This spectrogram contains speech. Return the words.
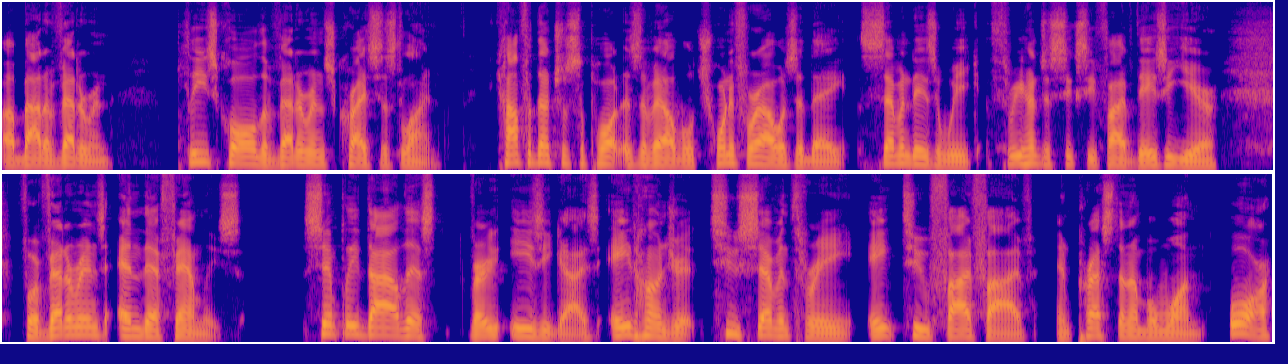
about a veteran, please call the Veterans Crisis Line. Confidential support is available 24 hours a day, seven days a week, 365 days a year for veterans and their families. Simply dial this very easy, guys 800 273 8255 and press the number one. Or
